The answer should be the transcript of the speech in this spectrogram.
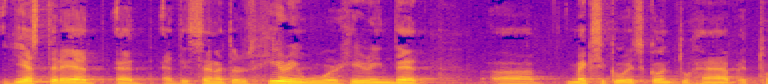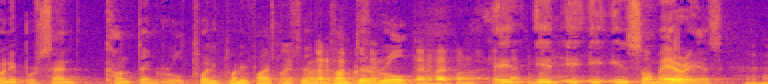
yesterday at, at, at, the senator's hearing, we were hearing that uh, Mexico is going to have a 20% content rule, 20, 25% content rule 25%. In, in, in, some areas, mm-hmm.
